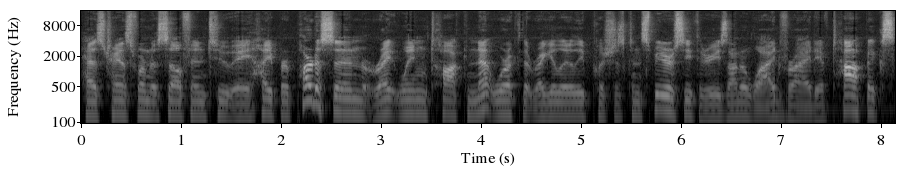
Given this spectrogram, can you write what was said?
has transformed itself into a hyper partisan right wing talk network that regularly pushes conspiracy theories on a wide variety of topics.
